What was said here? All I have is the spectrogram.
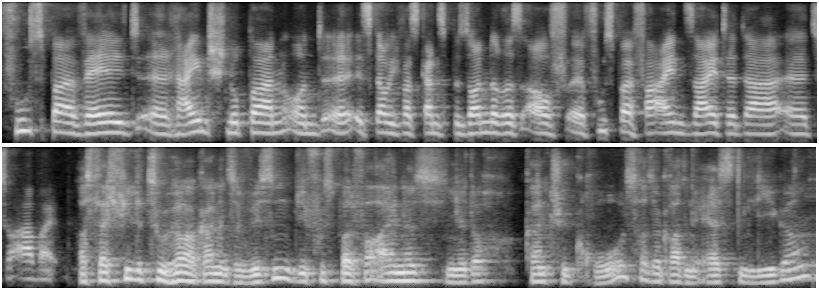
Fußballwelt äh, reinschnuppern und äh, ist, glaube ich, was ganz Besonderes auf äh, Fußballvereinsseite da zu arbeiten. Was vielleicht viele Zuhörer gar nicht so wissen, die Fußballvereine sind ja doch ganz schön groß, also gerade in der ersten Liga.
